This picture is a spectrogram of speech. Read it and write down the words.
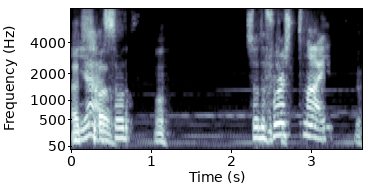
That's, yeah. so, oh. so the first night, yeah.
